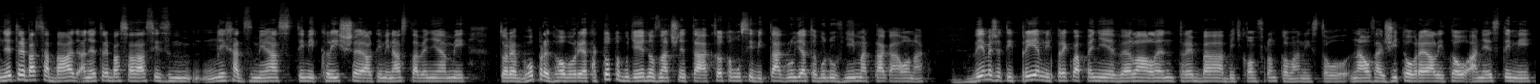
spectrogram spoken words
netreba sa báť a netreba sa asi zm- nechať zmiasť tými kliše a tými nastaveniami, ktoré vopred hovoria, tak toto bude jednoznačne tak, toto musí byť tak, ľudia to budú vnímať tak a onak. Mm-hmm. Vieme, že tých príjemných prekvapení je veľa, len treba byť konfrontovaný s tou naozaj žitou realitou a nie s tými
